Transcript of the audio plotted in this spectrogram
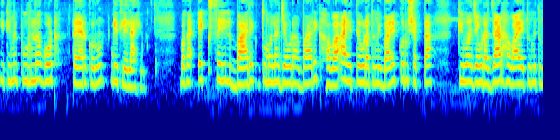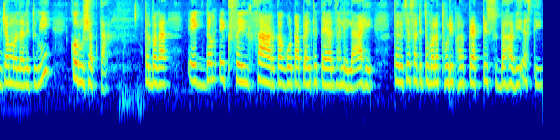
इथे मी पूर्ण गोट तयार करून घेतलेला आहे. बघा एक सैल बारीक तुम्हाला जेवढा बारीक हवा आहे तेवढा तुम्ही बारीक करू शकता किंवा जेवढा जाड हवा आहे तुम्ही तुमच्या मनाने तुम्ही करू शकता. तर बघा एकदम एक सैल सारखा गोट आपला इथे तयार झालेला आहे. तर याच्यासाठी तुम्हाला थोडीफार प्रॅक्टिससुद्धा हवी असती.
